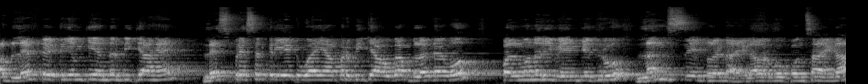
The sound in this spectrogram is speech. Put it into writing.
अब लेफ़्ट एट्रियम के अंदर भी क्या है? लेस प्रेशर क्रिएट हुआ है, यहाँ पर भी क्या होगा? ब्लड है वो पल्मोनरी वेन के थ्रू लंग्स से ब्लड आएगा, और वो कौन सा आएगा?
